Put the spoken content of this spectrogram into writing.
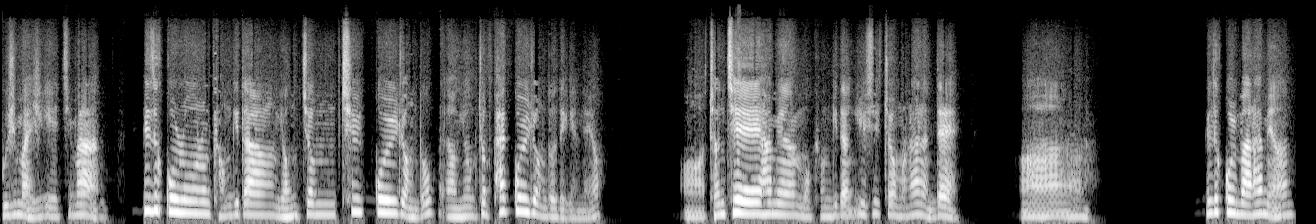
보시면 아시겠지만 필드골로는 경기당 0.7골 정도, 0.8골 정도 되겠네요. 어, 전체 하면 뭐 경기당 1실점을 하는데 어, 필드골만 하면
